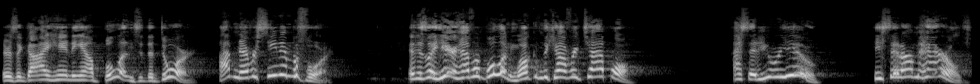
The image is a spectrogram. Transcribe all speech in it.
there's a guy handing out bulletins at the door. I've never seen him before. And he's like, here, have a bulletin. Welcome to Calvary Chapel. I said, who are you? He said, I'm Harold.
